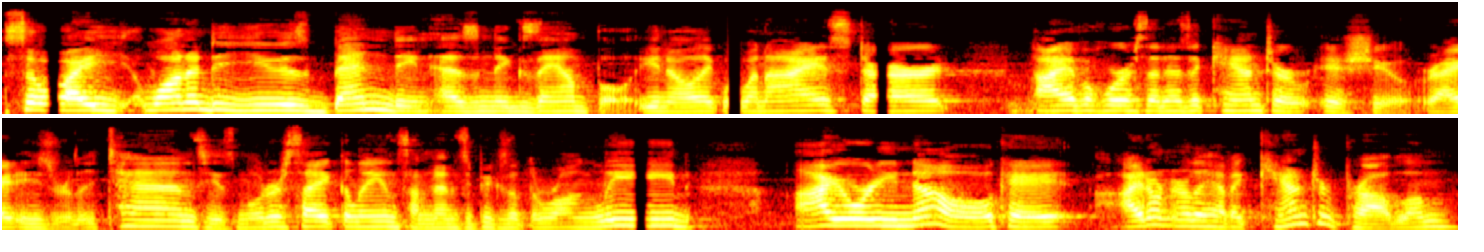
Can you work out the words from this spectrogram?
So I wanted to use bending as an example. You know, like when I start I have a horse that has a canter issue, right? He's really tense, he's motorcycling, sometimes he picks up the wrong lead. I already know, okay, I don't really have a canter problem.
